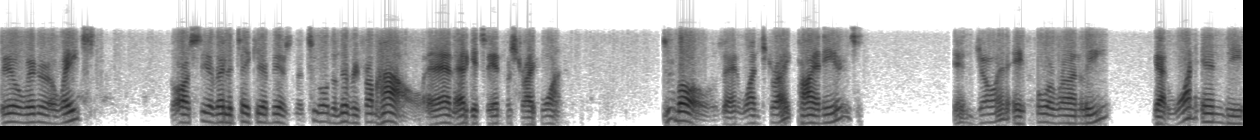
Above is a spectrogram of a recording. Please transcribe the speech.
Bill Wigger awaits. Garcia ready to take care of business. The 2 0 delivery from Howe, and that gets in for strike one. Two balls and one strike. Pioneers enjoying a four run lead. Got one in the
